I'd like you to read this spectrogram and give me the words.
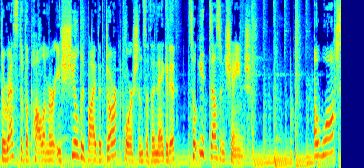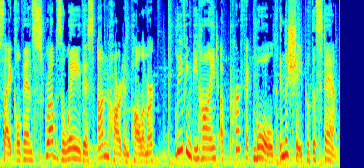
The rest of the polymer is shielded by the dark portions of the negative, so it doesn't change. A wash cycle then scrubs away this unhardened polymer, leaving behind a perfect mold in the shape of the stamp.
